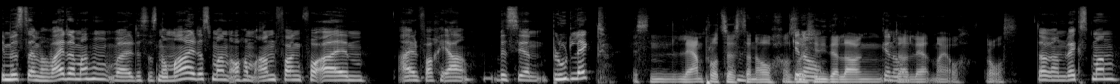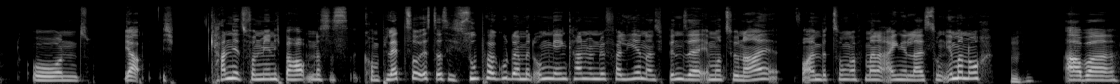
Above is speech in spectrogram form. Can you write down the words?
ihr müsst einfach weitermachen, weil das ist normal, dass man auch am Anfang vor allem einfach, ja, ein bisschen Blut leckt. Ist ein Lernprozess dann auch. Also genau. solche Niederlagen, genau. da lernt man ja auch draus. Daran wächst man. Und ja, ich kann jetzt von mir nicht behaupten, dass es komplett so ist, dass ich super gut damit umgehen kann, wenn wir verlieren. Also ich bin sehr emotional, vor allem bezogen auf meine eigene Leistung immer noch. Mhm. Aber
